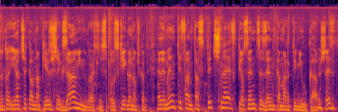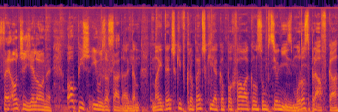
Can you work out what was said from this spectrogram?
No to ja czekam na pierwszy egzamin właśnie z polskiego, na przykład elementy fantastyczne w piosence Zenka Martyniuka. Przez twe oczy zielone. Opisz i uzasadnij. Tak, tam majteczki w kropeczki jako pochwała konsumpcjonizmu, rozprawka.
